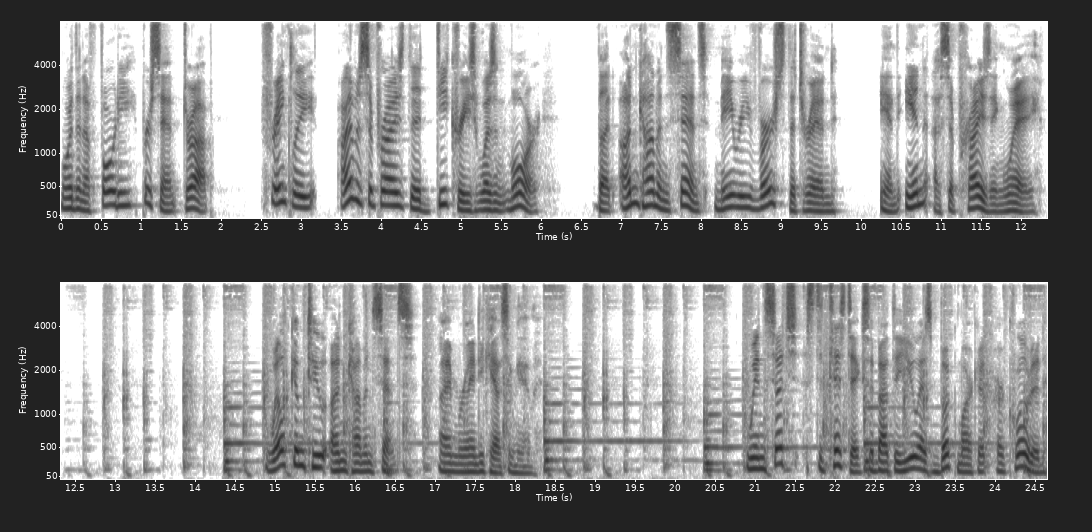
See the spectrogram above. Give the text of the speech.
more than a 40% drop. Frankly, I was surprised the decrease wasn't more but uncommon sense may reverse the trend, and in a surprising way. Welcome to Uncommon Sense. I'm Randy Cassingham. When such statistics about the U.S. book market are quoted,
